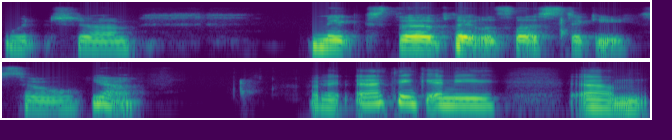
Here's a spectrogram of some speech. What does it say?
which um, makes the platelets less sticky. So yeah. Right. And I think any um,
